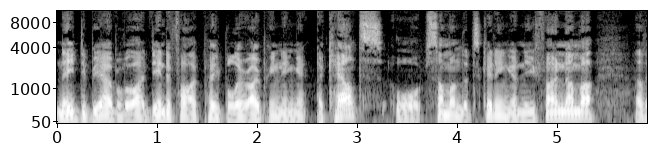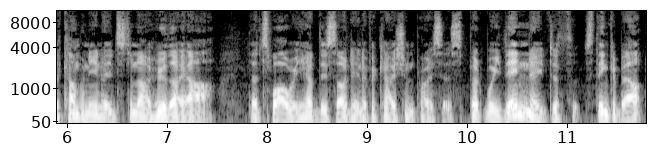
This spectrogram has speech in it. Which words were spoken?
need to be able to identify people who are opening accounts or someone that's getting a new phone number. Uh, the company needs to know who they are. That's why we have this identification process. But we then need to th- think about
